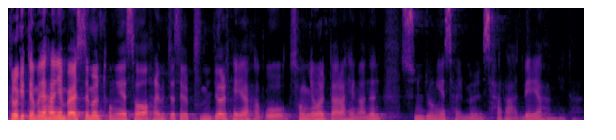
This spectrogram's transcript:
그렇기 때문에 하나님 말씀을 통해서 하나님의 뜻을 분별해야 하고 성령을 따라 행하는 순종의 삶을 살아내야 합니다.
